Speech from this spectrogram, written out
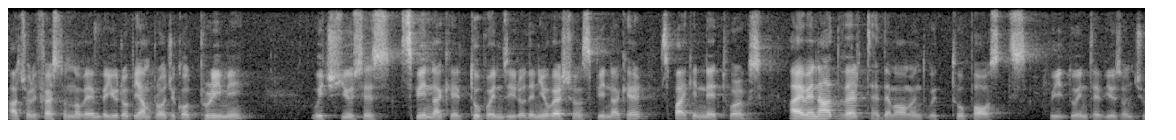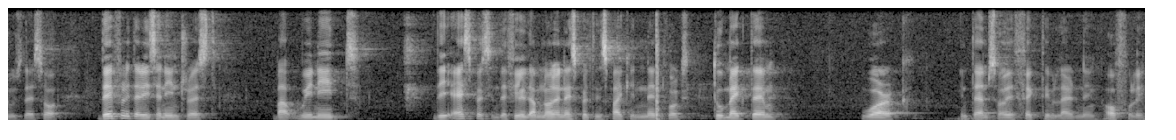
actually 1st of November, European project called PRIMI, which uses SpiNNaker 2.0, the new version of SpiNNaker, spiking networks. I have an advert at the moment with two posts. We do interviews on Tuesday. So definitely there is an interest, but we need the experts in the field, I'm not an expert in spiking networks, to make them work in terms of effective learning, hopefully.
